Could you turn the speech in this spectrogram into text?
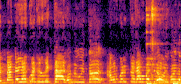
என் தங்கையை கொண்டு விட்டால் கொன்று குவித்தால்? அவன் கொடுத்த சாபம் பலிக்கும். குழந்தை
